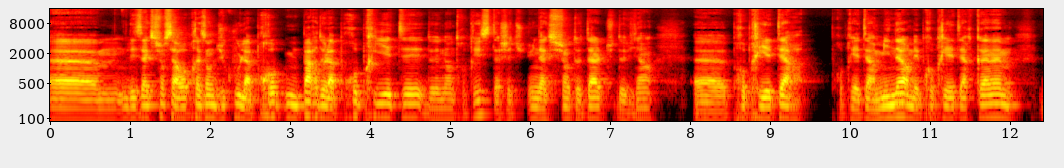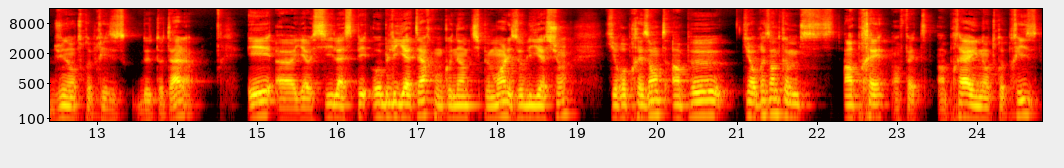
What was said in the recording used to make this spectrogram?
Euh, les actions, ça représente du coup la une part de la propriété de l'entreprise. Si tu achètes une action totale, tu deviens propriétaire propriétaire mineur, mais propriétaire quand même d'une entreprise de Total. Et euh, il y a aussi l'aspect obligataire qu'on connaît un petit peu moins, les obligations, qui représentent un peu, qui représentent comme un prêt en fait, un prêt à une entreprise.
